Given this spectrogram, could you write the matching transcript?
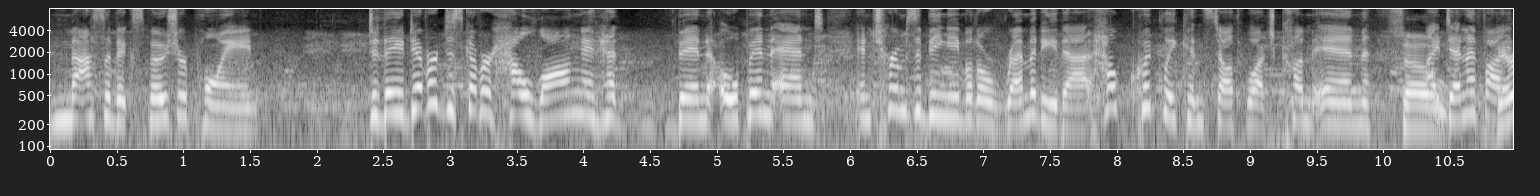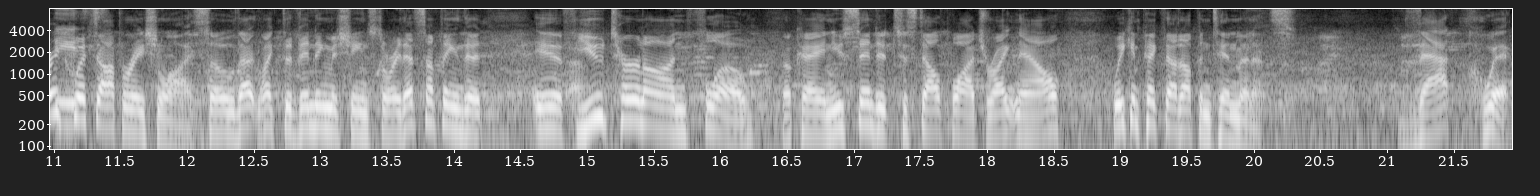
massive exposure point. Did they ever discover how long it had been open and in terms of being able to remedy that, how quickly can StealthWatch come in, So identify very these? quick to operationalize. So that, like the vending machine story, that's something that if you turn on Flow, okay, and you send it to StealthWatch right now, we can pick that up in 10 minutes. That quick,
